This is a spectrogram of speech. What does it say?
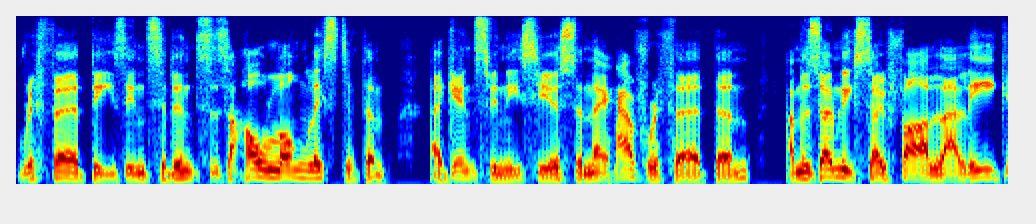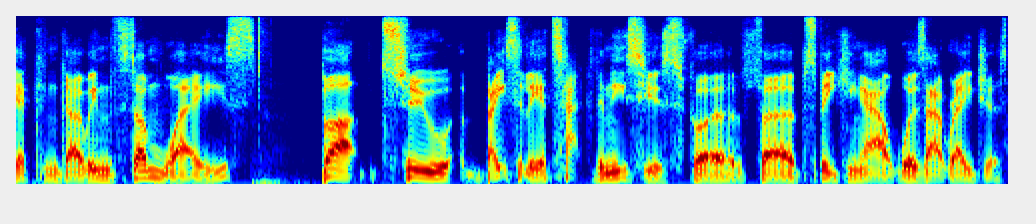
referred these incidents. There's a whole long list of them against Vinicius, and they have referred them. And there's only so far La Liga can go in some ways. But to basically attack Vinicius for, for speaking out was outrageous.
